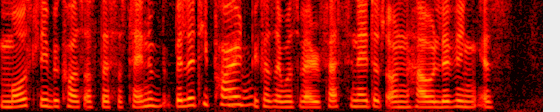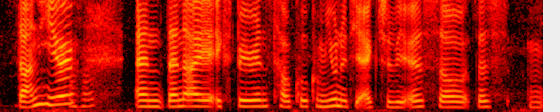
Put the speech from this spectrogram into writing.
mostly because of the sustainability part, because I was very fascinated on how living is done here. And then I experienced how cool community actually is. So this, mm,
